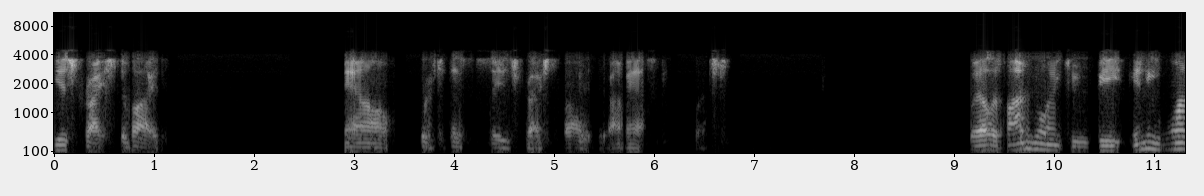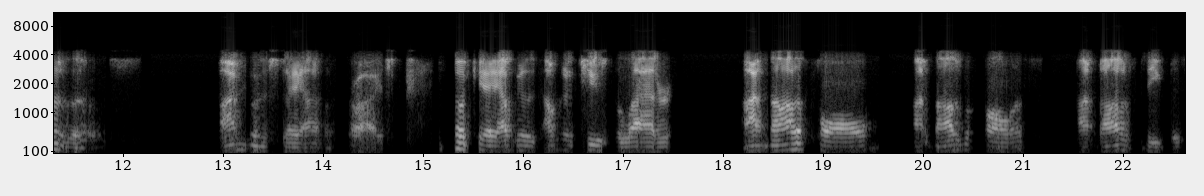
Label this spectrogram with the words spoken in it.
Is Christ divided? Now, of course, it doesn't say is Christ divided, I'm asking the question. Well, if I'm going to be any one of those, I'm going to say I'm of Christ. Okay, I'm going to I'm going to choose the latter. I'm not of Paul. I'm not of Apollos. I'm not of Cephas.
